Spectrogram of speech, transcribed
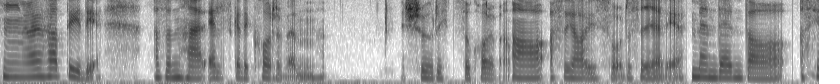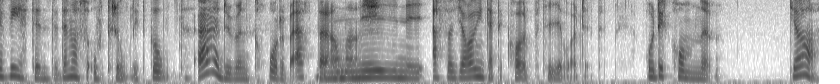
ja, jag hade ju det. Alltså den här älskade korven. Chorizo-korven. Ja, alltså jag har ju svårt att säga det. Men den var, alltså jag vet inte, den var så otroligt god. Är du en korvätare annars? Nej, nej. Alltså jag har ju inte ätit korv på tio år typ. Och det kom nu? Ja.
